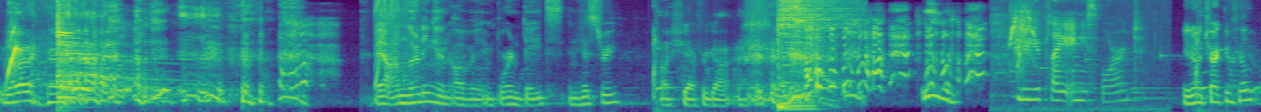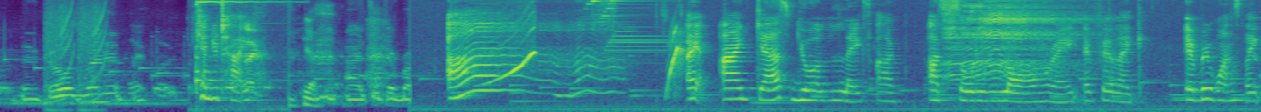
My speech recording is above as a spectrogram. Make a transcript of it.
Yeah, I'm learning in, of important dates in history. Oh shit, I forgot. Do you play any sport? you know track and field? The girls run it like what? Can you type? Yeah. I took a bro. Ah, I I guess your legs are are so long, right? I feel like everyone's like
